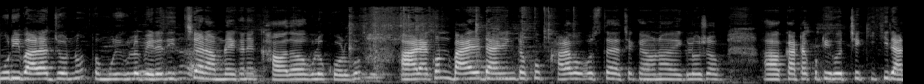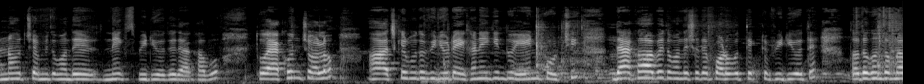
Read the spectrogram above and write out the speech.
মুড়ি বাড়ার জন্য। তো মুড়িগুলো বেড়ে দিচ্ছে আর আমরা এখানে খাওয়া দাওয়াগুলো করব। আর এখন বাইরে ডাইনিংটা খুব খারাপ অবস্থায় আছে, কেননা এগুলো সব কাটাকুটি হচ্ছে। কি কি রান্না হচ্ছে আমি তোমাদের নেক্সট ভিডিওতে দেখাবো। তো এখন চলো আজকের মতো ভিডিওটা এখানেই কিন্তু এন্ড করছি। দেখা হবে তোমাদের সাথে পরবর্তী একটা ভিডিওতে ততক্ষণ তোমরা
